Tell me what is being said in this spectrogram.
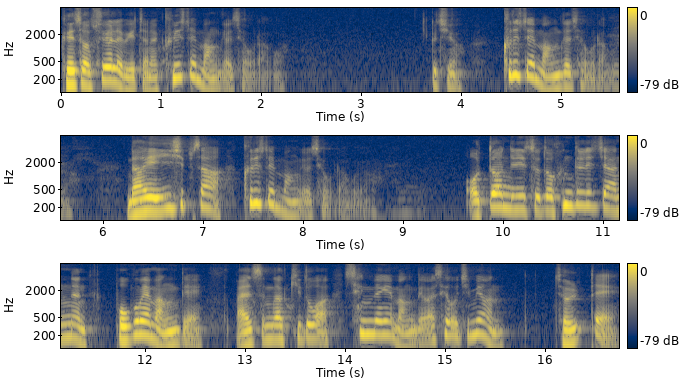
그래서 수요일에 얘기했잖아요. 그리스도의 망대를 세우라고. 그렇죠? 그리스도의 망대를 세우라고요. 나의 24 그리스도의 망대를 세우라고요. 어떤 일이 있어도 흔들리지 않는 복음의 망대, 말씀과 기도와 생명의 망대가 세워지면 절대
